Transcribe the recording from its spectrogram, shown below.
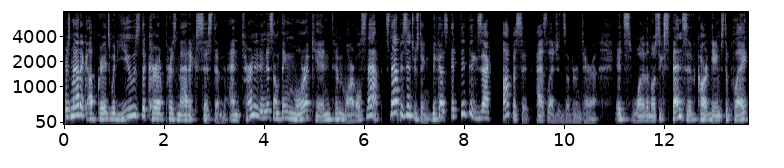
Prismatic upgrades would use the current prismatic system and turn it into something more akin to Marvel Snap. Snap is interesting because it did the exact opposite as Legends of Runeterra. It's one of the most expensive card games to play,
